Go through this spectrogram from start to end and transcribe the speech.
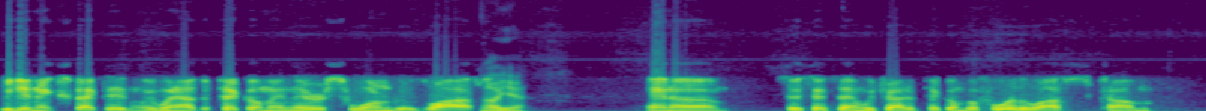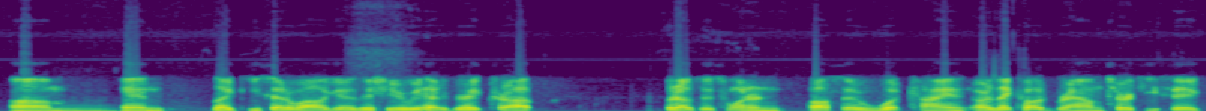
we didn't expect it, and we went out to pick them, and they were swarmed with wasps. Oh yeah. And um, so since then, we try to pick them before the wasps come. Um, And like you said a while ago, this year we had a great crop. But I was just wondering also what kind are they called brown turkey figs?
